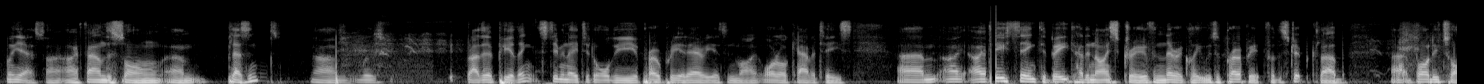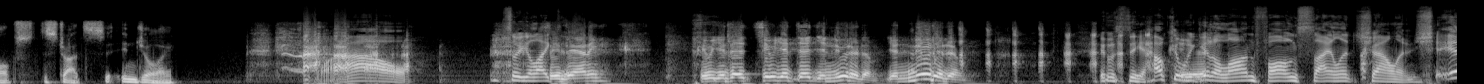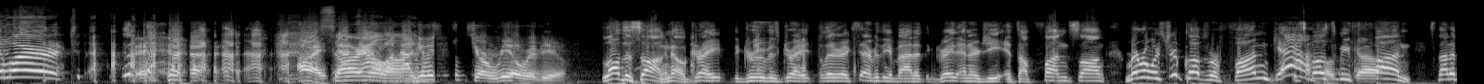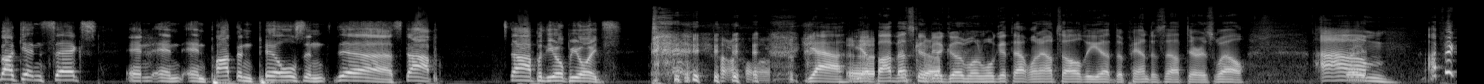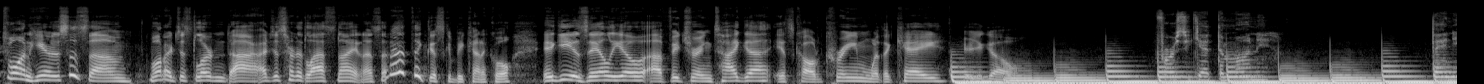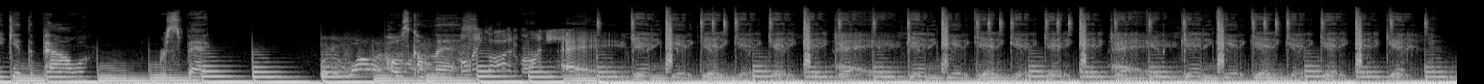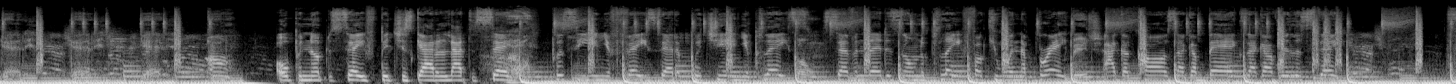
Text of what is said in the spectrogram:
Well, yes, I, I found the song um, pleasant. Um, was rather appealing. It stimulated all the appropriate areas in my oral cavities. Um, I, I do think the beat had a nice groove, and lyrically it was appropriate for the strip club. Uh, body talks, the struts. Enjoy. Wow. so you like See, it? Danny? See what you did? See what you did? You neutered him. You neutered him. It was the How Can We Get Ilan Fong Silent Challenge? It worked! All right. Sorry, now, now, now Ilan. give give us your real review. Love the song. No, great. The groove is great. The lyrics, everything about it. The great energy. It's a fun song. Remember when strip clubs were fun? Yeah. It's supposed Oh, to be God. fun. It's not about getting sex and and and popping pills and uh, stop, stop with the opioids. Oh, Yeah, yeah, Bob, that's going to be a good one. We'll get that one out to all the uh, the pandas out there as well. Um, I picked one here. This is um one I just learned. Uh, I just heard it last night, and I said I think this could be kind of cool. Iggy Azalea uh, featuring Tyga. It's called Cream with a K. Here you go. Up the safe, bitches got a lot to say. Pussy in your face, had to put you in your place. Seven letters on the plate, fuck you when I break. I got cars, I got bags, I got real estate.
